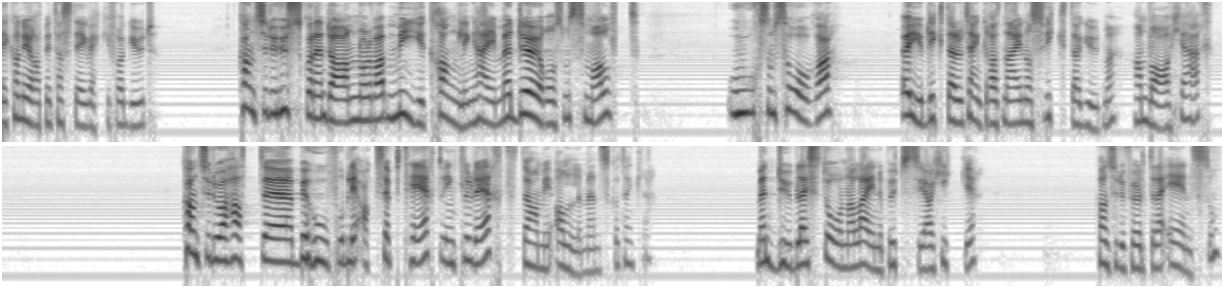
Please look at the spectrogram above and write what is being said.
Det kan gjøre at vi tar steg vekk fra Gud. Kanskje du husker den dagen når det var mye krangling hjemme, dører som smalt, ord som såra, øyeblikk der du tenker at nei, nå svikta Gud meg. Han var ikke her. Kanskje du har hatt eh, behov for å bli akseptert og inkludert. Det har vi alle mennesker, tenker jeg. Men du ble stående alene på utsida og kikke. Kanskje du følte deg ensom.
